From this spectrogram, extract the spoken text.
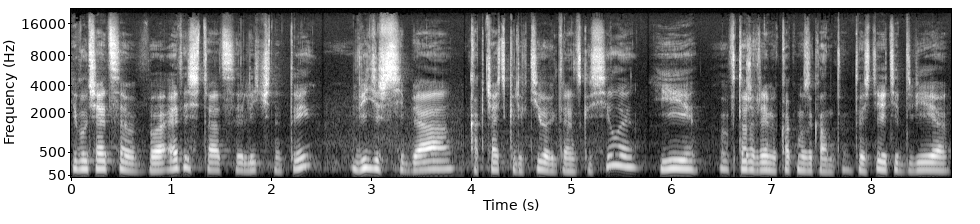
И получается, в этой ситуации лично ты видишь себя как часть коллектива вегетарианской силы и в то же время как музыканта. То есть эти две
